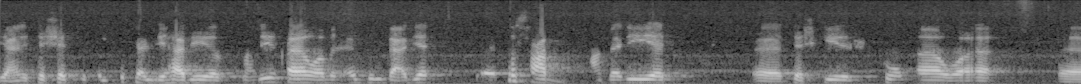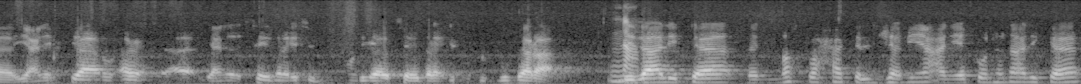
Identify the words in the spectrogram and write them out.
يعني تشتت الكتل بهذه الطريقة ومن أجل بعدين تصعب عملية تشكيل الحكومة و يعني اختيار يعني السيد رئيس الجمهورية والسيد رئيس الوزراء نعم. لذلك من مصلحة الجميع أن يكون هنالك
